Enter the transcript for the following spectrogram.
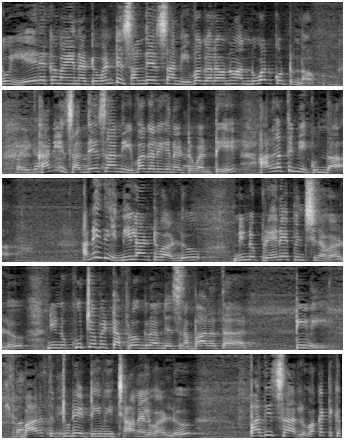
నువ్వు ఏ రకమైనటువంటి సందేశాన్ని ఇవ్వగలవును అని నువ్వు అనుకుంటున్నావు? కానీ సందేశాన్ని ఇవ్వగలిగినటువంటి అర్హత నీకుందా? అనేది నీలాంటి వాళ్ళు నిన్ను ప్రేరేపించిన వాళ్ళు నిన్ను కూర్చోబెట్టి ఆ ప్రోగ్రామ్ చేసిన Bharata TV Bharat today TV channel వాళ్ళు పదిసార్లు ఒకటికి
